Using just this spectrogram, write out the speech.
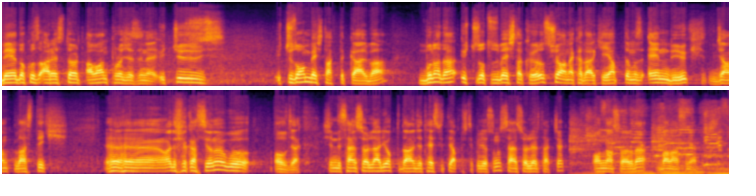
B9 RS4 Avant projesine 300 315 taktık galiba. Buna da 335 takıyoruz. Şu ana kadarki yaptığımız en büyük jant lastik modifikasyonu bu olacak. Şimdi sensörler yoktu. Daha önce tespit yapmıştık biliyorsunuz. Sensörleri takacak. Ondan sonra da balansını yapacak.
